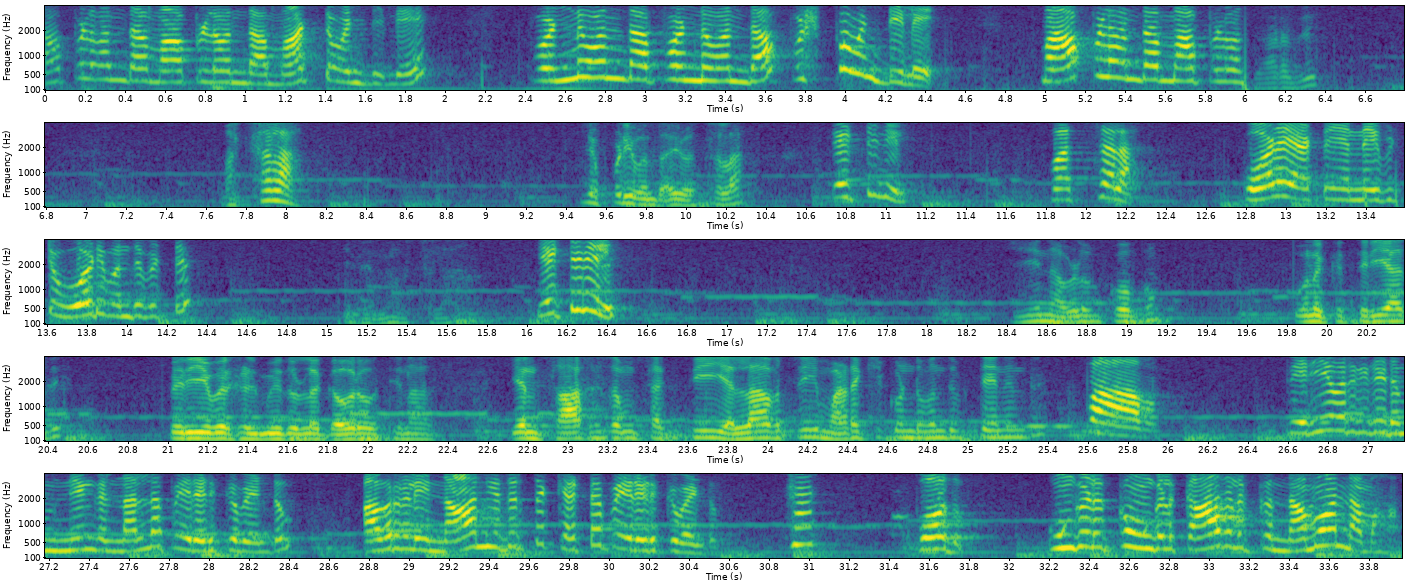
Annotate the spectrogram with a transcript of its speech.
மாப்பிள வந்தா மாப்பிள வந்தா மாட்டு வண்டிலே பொண்ணு வந்தா பொண்ணு வந்தா புஷ்ப வண்டிலே. மாப்பிள வந்தா மாப்பிள வந்தா வச்சலா? எப்படி வந்தாய் வச்சலா? எட்டு நில். வச்சலா. கோழையாட்டம் என்னை விட்டு ஓடி வந்து விட்டு. என்ன வச்சலா? எட்டு நில். ஏன் அவ்வளவு கோபம்? உனக்கு தெரியாது. பெரியவர்கள் மீதுள்ள கௌரவத்தினால் என் சாகசம் சக்தி எல்லாவற்றையும் அடக்கி கொண்டு வந்து விட்டேன் என்று. பாவம். பெரியவர்களிடம் நீங்கள் நல்ல பெயர் எடுக்க வேண்டும். அவர்களை நான் எதிர்த்து கெட்ட பெயர் எடுக்க வேண்டும். போதும். உங்களுக்கும் உங்கள் காதலுக்கும் நமோ நமஹ.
